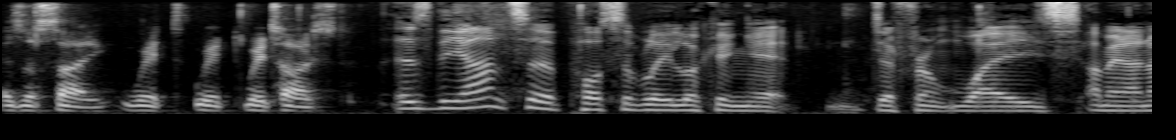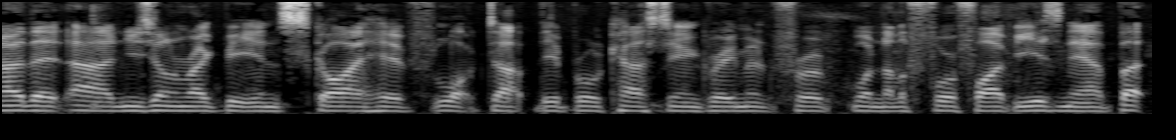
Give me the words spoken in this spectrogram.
as I say, we're, we're, we're toast. Is the answer possibly looking at different ways? I mean, I know that uh, New Zealand Rugby and Sky have locked up their broadcasting agreement for what, another four or five years now, but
